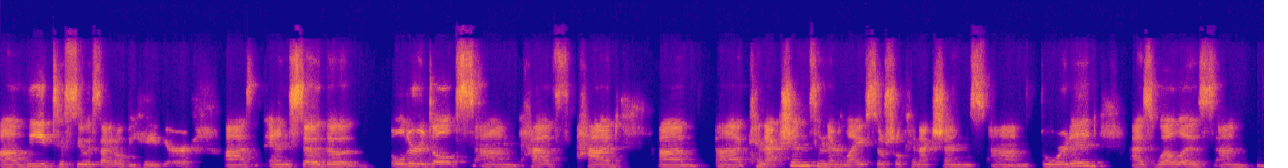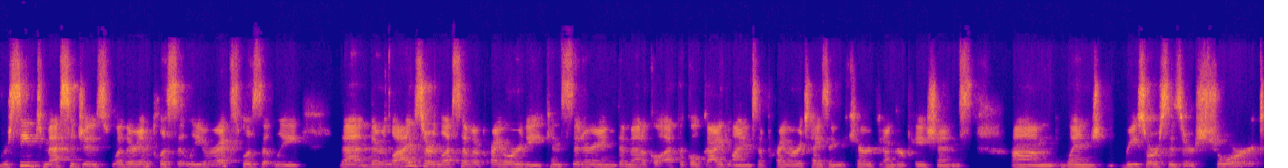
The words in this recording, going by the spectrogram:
uh, lead to suicidal behavior. Uh, and so the older adults um, have had um, uh, connections in their life, social connections um, thwarted, as well as um, received messages, whether implicitly or explicitly, that their lives are less of a priority considering the medical ethical guidelines of prioritizing the care of younger patients um, when resources are short.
